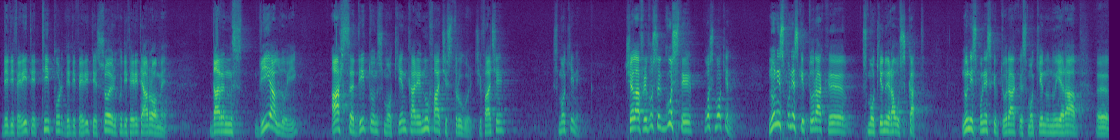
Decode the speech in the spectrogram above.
de diferite tipuri, de diferite soiuri, cu diferite arome. Dar în via lui a sădit un smochin care nu face struguri, ci face smochine. Și el a vrut să guste o smochină. Nu ne spune Scriptura că smochinul era uscat. Nu ne spune Scriptura că smochinul nu era uh,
